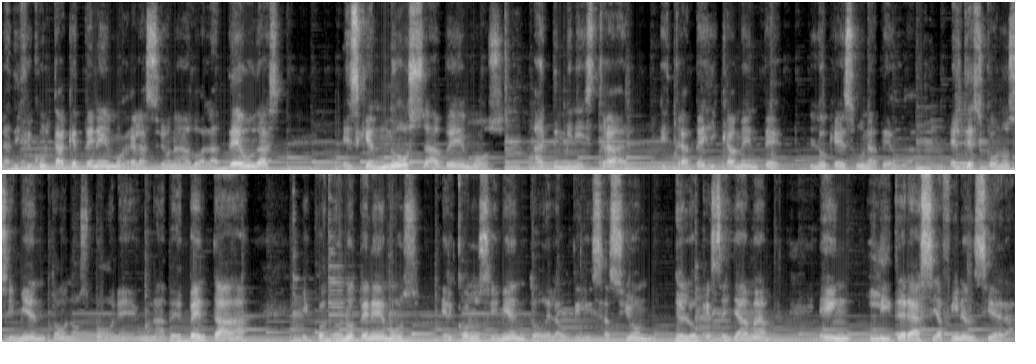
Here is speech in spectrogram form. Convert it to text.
La dificultad que tenemos relacionado a las deudas es que no sabemos administrar estratégicamente lo que es una deuda. El desconocimiento nos pone en una desventaja y cuando no tenemos el conocimiento de la utilización de lo que se llama en literacia financiera,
